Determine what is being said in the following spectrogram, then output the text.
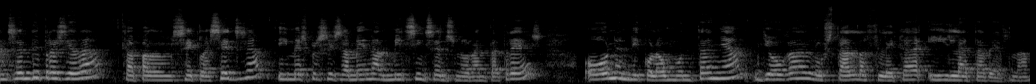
Ens hem de traslladar cap al segle XVI i més precisament al 1593, on en Nicolau Muntanya lloga l'hostal La Fleca i la Taverna.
